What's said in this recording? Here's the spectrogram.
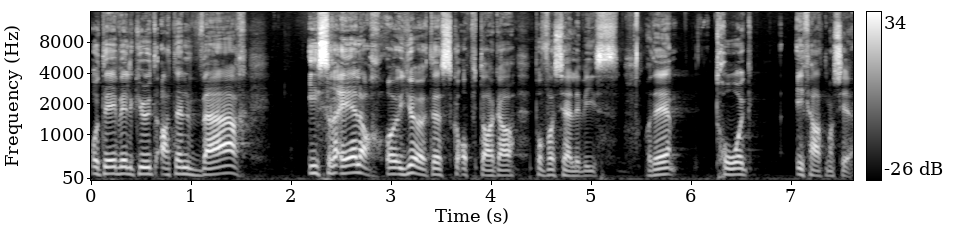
og det vil Gud at enhver israeler og jøde skal oppdage på forskjellig vis. Og det tror jeg i ferd med å skje.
